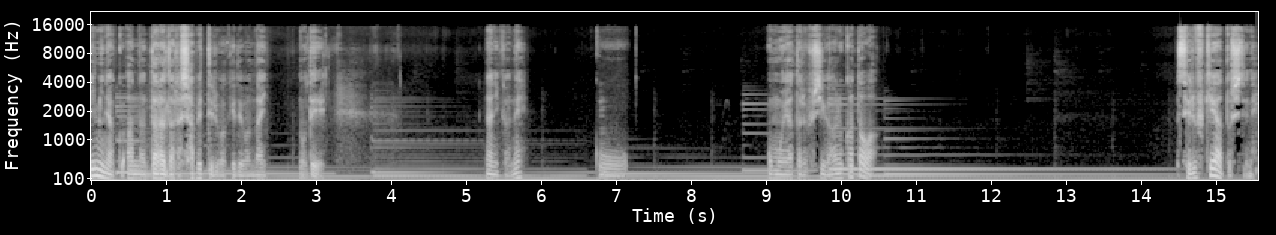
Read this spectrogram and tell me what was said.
意味なくあんなダラダラ喋ってるわけではないので、何かね、こう、思い当たる節がある方は、セルフケアとしてね、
